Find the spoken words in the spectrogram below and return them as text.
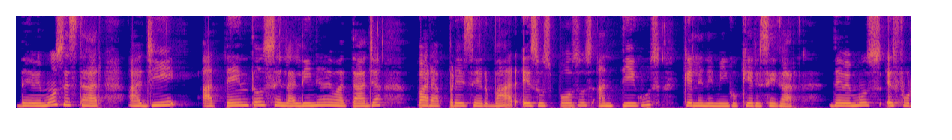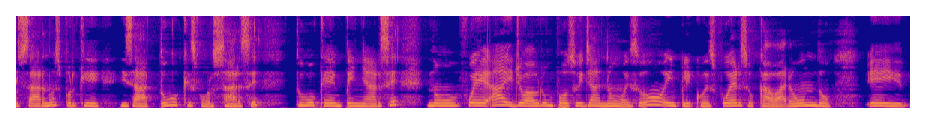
Debemos estar allí atentos en la línea de batalla para preservar esos pozos antiguos que el enemigo quiere cegar. Debemos esforzarnos porque Isaac tuvo que esforzarse tuvo que empeñarse, no fue, ay, yo abro un pozo y ya, no, eso implicó esfuerzo, cavar hondo. Eh,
